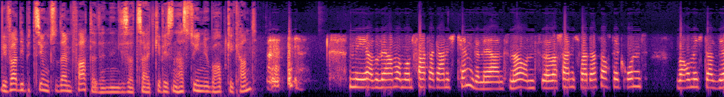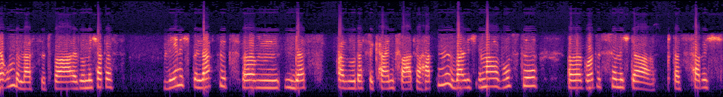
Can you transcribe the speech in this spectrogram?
Wie war die Beziehung zu deinem Vater denn in dieser Zeit gewesen? Hast du ihn überhaupt gekannt? Nee, also wir haben unseren Vater gar nicht kennengelernt. Ne? Und äh, wahrscheinlich war das auch der Grund, warum ich da sehr unbelastet war. Also mich hat das wenig belastet, ähm, dass also dass wir keinen Vater hatten, weil ich immer wusste, äh, Gott ist für mich da. Das habe ich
